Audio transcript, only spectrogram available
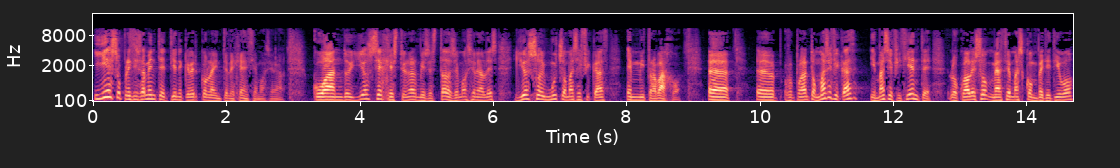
Y eso precisamente tiene que ver con la inteligencia emocional. Cuando yo sé gestionar mis estados emocionales, yo soy mucho más eficaz en mi trabajo. Eh, eh, por lo tanto, más eficaz y más eficiente, lo cual eso me hace más competitivo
